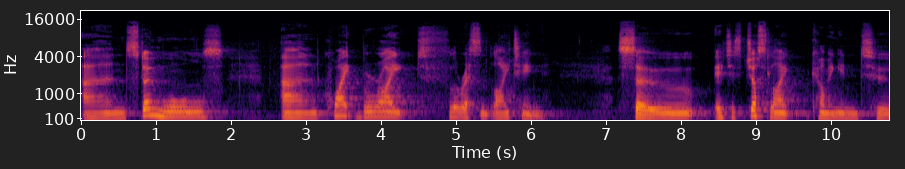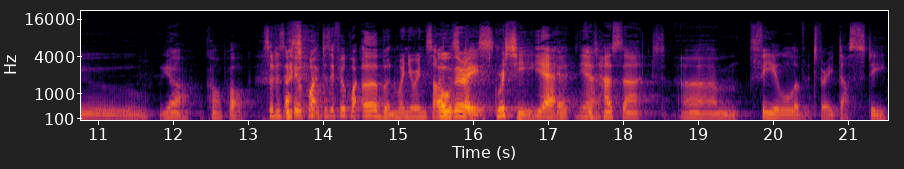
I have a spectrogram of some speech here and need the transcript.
and stone walls and quite bright fluorescent lighting. So it is just like coming into yeah a car park. So does it feel quite? Does it feel quite urban when you're inside oh, the very space? it's gritty. Yeah, it, yeah. it has that um, feel of it's very dusty,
